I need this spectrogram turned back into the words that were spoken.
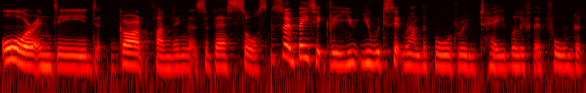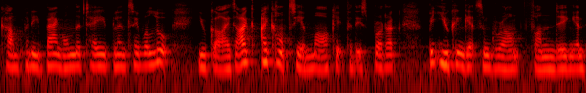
or indeed grant funding that's the best source. So basically, you, you would sit around the boardroom table if they formed a company, bang on the table and say, well, look, you guys, I, I can't see a market for this product, but you can get some grant funding and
